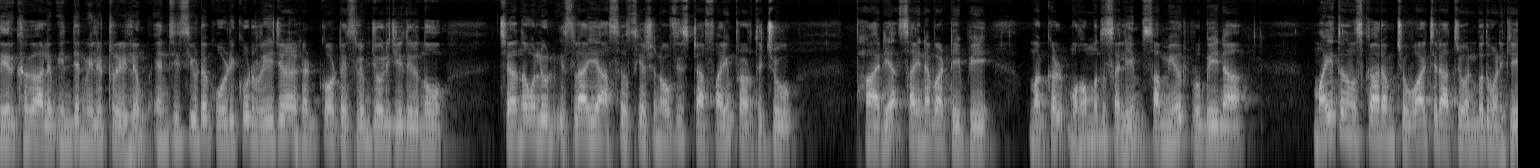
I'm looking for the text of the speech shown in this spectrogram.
ദീർഘകാലം ഇന്ത്യൻ മിലിറ്ററിയിലും എൻ സി സിയുടെ കോഴിക്കോട് റീജിയണൽ ഹെഡ്ക്വാർട്ടേഴ്സിലും ജോലി ചെയ്തിരുന്നു. ചേന്നമംഗലൂർ ഇസ്ലാഹിയ അസോസിയേഷൻ ഓഫീസ് സ്റ്റാഫായും പ്രവർത്തിച്ചു. ഭാര്യ സൈനബ ടി പി മക്കൾ മുഹമ്മദ് സലീം സമീർ റുബീന. മയ്യത്ത് നമസ്കാരം. ചൊവ്വാഴ്ച രാത്രി ഒൻപത് മണിക്ക്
